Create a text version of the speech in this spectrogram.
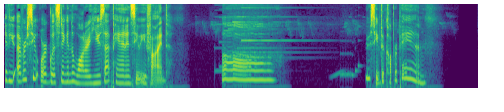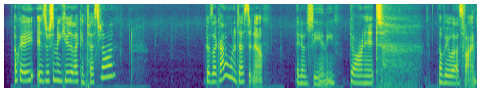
If you ever see ore glistening in the water, use that pan and see what you find. Oh. You received a copper pan. Okay, is there something here that I can test it on? Because I kind of want to test it now. I don't see any. Darn it. Okay, well that's fine.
